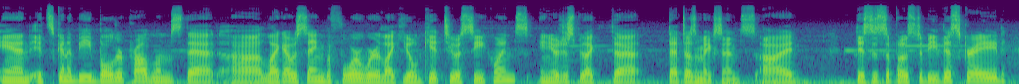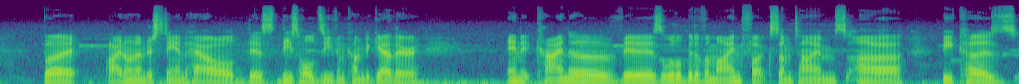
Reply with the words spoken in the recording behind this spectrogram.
and it's going to be boulder problems that, uh, like I was saying before, where like you'll get to a sequence and you'll just be like, that that doesn't make sense. I this is supposed to be this grade, but I don't understand how this these holds even come together and it kind of is a little bit of a mind fuck sometimes uh, because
